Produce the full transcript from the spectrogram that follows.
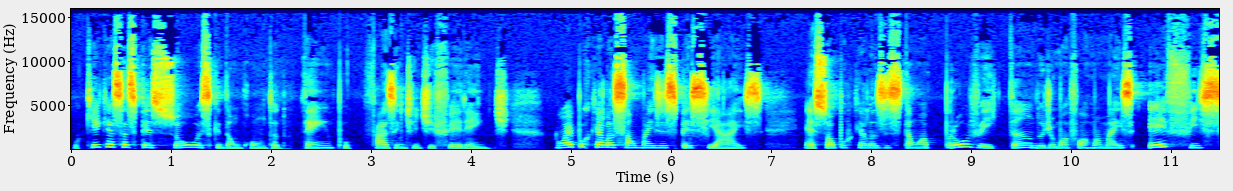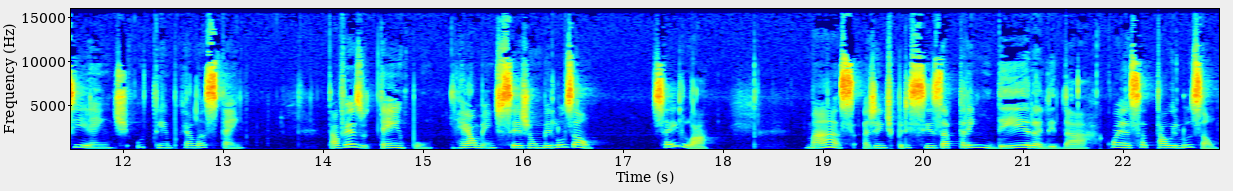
O que, que essas pessoas que dão conta do tempo fazem de diferente? Não é porque elas são mais especiais, é só porque elas estão aproveitando de uma forma mais eficiente o tempo que elas têm. Talvez o tempo realmente seja uma ilusão, sei lá. Mas a gente precisa aprender a lidar com essa tal ilusão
